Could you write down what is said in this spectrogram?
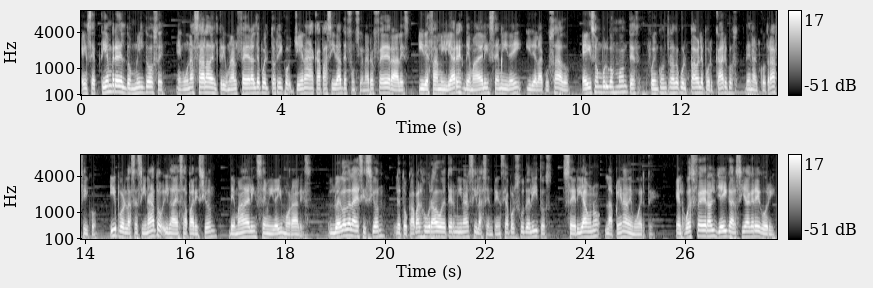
En septiembre del 2012, en una sala del Tribunal Federal de Puerto Rico llena a capacidad de funcionarios federales y de familiares de Madeline Semidey y del acusado, Edison Burgos Montes fue encontrado culpable por cargos de narcotráfico y por el asesinato y la desaparición de Madeline Semidey Morales. Luego de la decisión, le tocaba al jurado determinar si la sentencia por sus delitos sería o no la pena de muerte. El juez federal Jay García Gregory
